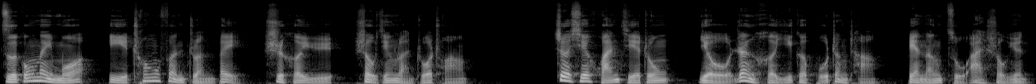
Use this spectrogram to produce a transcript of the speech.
子宫内膜已充分准备，适合于受精卵着床。这些环节中有任何一个不正常，便能阻碍受孕。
